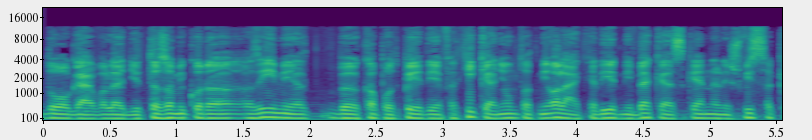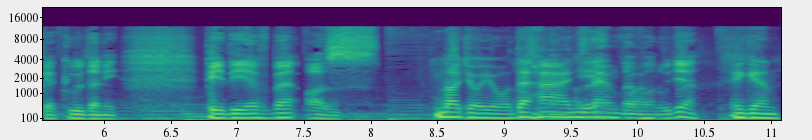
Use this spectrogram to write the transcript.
dolgával együtt. Az, amikor a, az e-mailből kapott PDF-et ki kell nyomtatni, alá kell írni, be kell szkennelni, és vissza kell küldeni PDF-be, az nagyon jó, de hány az ilyen van? van, ugye? Igen.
